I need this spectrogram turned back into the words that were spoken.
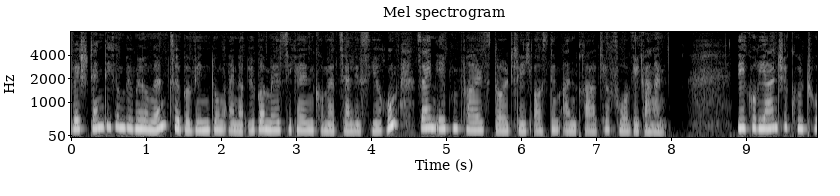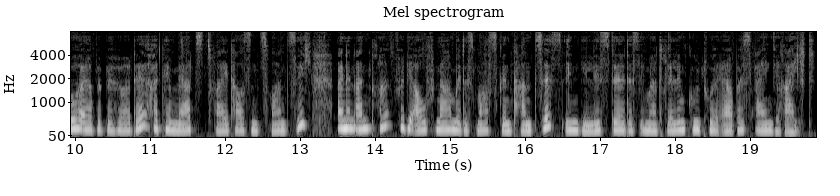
beständigen Bemühungen zur Überwindung einer übermäßigen Kommerzialisierung seien ebenfalls deutlich aus dem Antrag hervorgegangen. Die koreanische Kulturerbebehörde hatte im März 2020 einen Antrag für die Aufnahme des Maskentanzes in die Liste des immateriellen Kulturerbes eingereicht.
